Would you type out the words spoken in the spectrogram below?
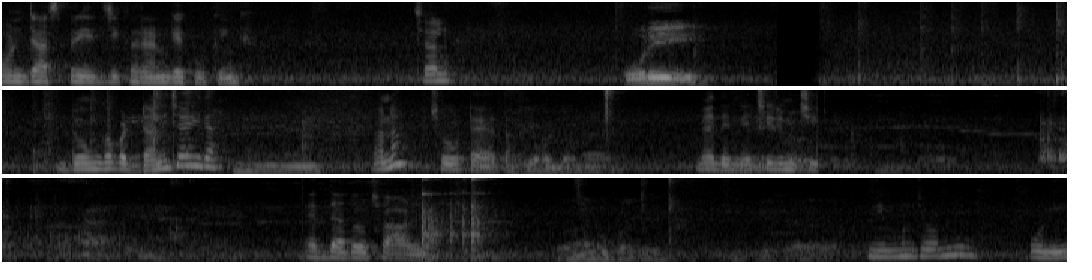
ਹੁਣ ਜਸਪ੍ਰੀਤ ਜੀ ਕਰਨਗੇ ਕੁਕਿੰਗ ਚਲ। ਪੂਰੀ। ਡੋਂਗਾ ਵੱਡਾ ਨਹੀਂ ਚਾਹੀਦਾ? ਹਨਾ? ਛੋਟਾ ਹੈ ਤਾਂ। ਮੈਂ ਦੇਣੀ ਚਿਰਮਚੀ ਏਦਾਂ ਦੋ ਛਾਲ ਲੈ। ਨਿੰਮੂ ਚੋੜਨੀ ਹੋਣੀ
